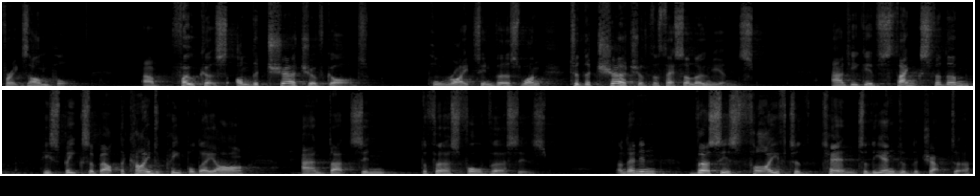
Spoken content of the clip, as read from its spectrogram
for example uh, focus on the church of God. Paul writes in verse 1 to the church of the Thessalonians, and he gives thanks for them. He speaks about the kind of people they are, and that's in the first four verses. And then in verses 5 to 10, to the end of the chapter,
